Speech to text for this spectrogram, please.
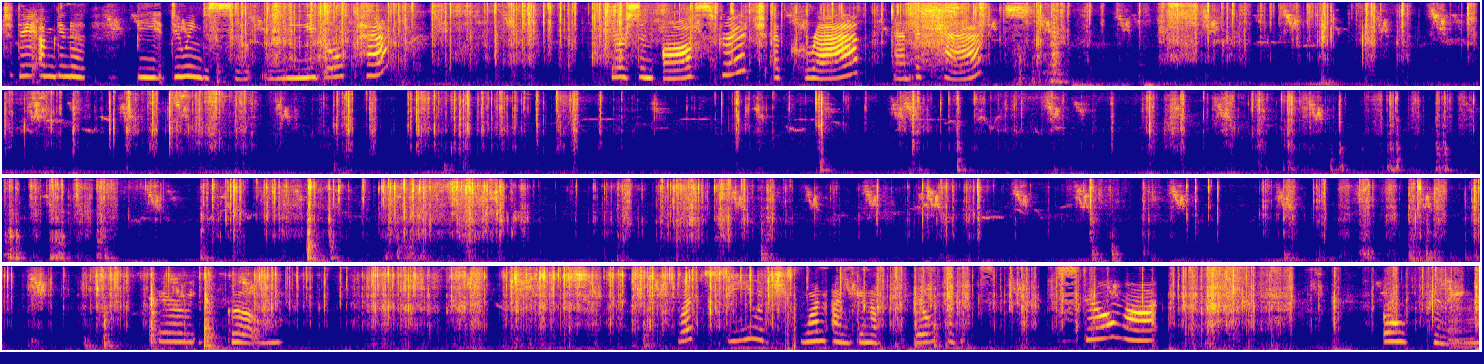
today I'm gonna be doing this Lego pack. There's an ostrich, a crab, and a cat. There we go. Let's see which one I'm gonna build, it's still not opening.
